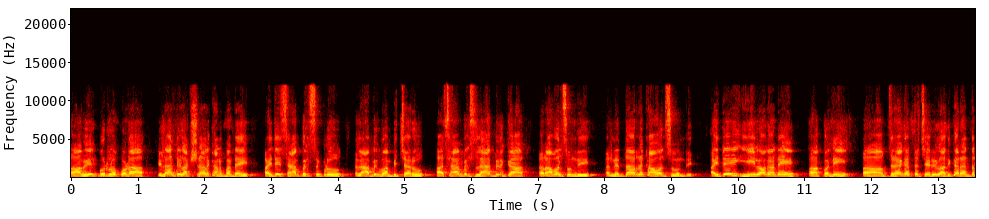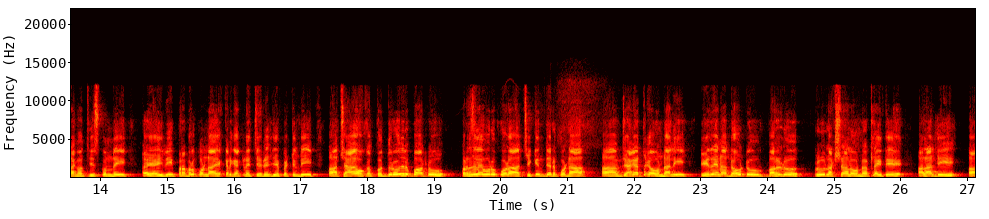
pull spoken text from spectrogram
ఆ వేల్పూర్లో కూడా ఇలాంటి లక్షణాలు కనబడ్డాయి. అయితే శాంపిల్స్ ఇప్పుడు ల్యాబ్కి పంపించారు. ఆ శాంపిల్స్ ల్యాబ్ ఇంకా రావాల్సి ఉంది. నిర్ధారణ కావాల్సి ఉంది. అయితే ఈలోగానే కొన్ని జాగ్రత్త చర్యలు అధికార యంత్రాంగం తీసుకుంది. ఇది ప్రబలకుండా ఎక్కడికక్కడే చర్యలు చేపట్టింది. ఆ చా ఒక కొద్ది రోజుల పాటు ప్రజలెవరు కూడా చికెన్ తినకుండా ఆ, జాగ్రత్తగా ఉండాలి. ఏదైనా డౌట్ బరుడు ప్రూ లక్షణాలు ఉన్నట్లయితే అలాంటి ఆ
